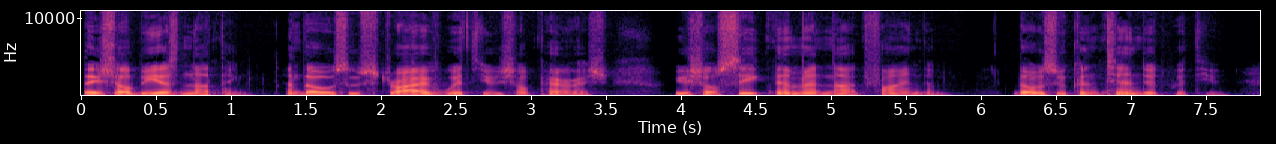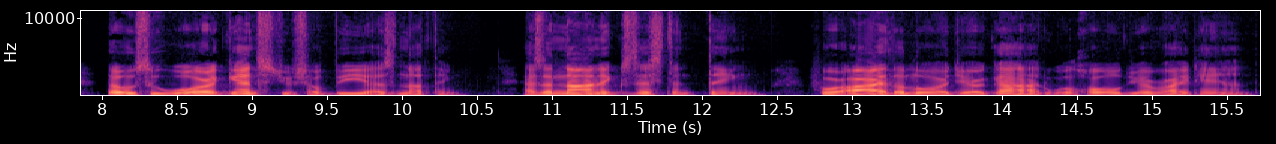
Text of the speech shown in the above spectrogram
They shall be as nothing, and those who strive with you shall perish. You shall seek them and not find them. Those who contended with you, those who war against you shall be as nothing, as a non existent thing. For I, the Lord your God, will hold your right hand,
